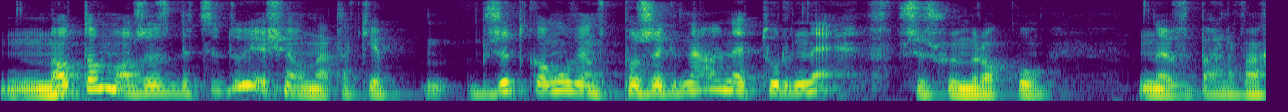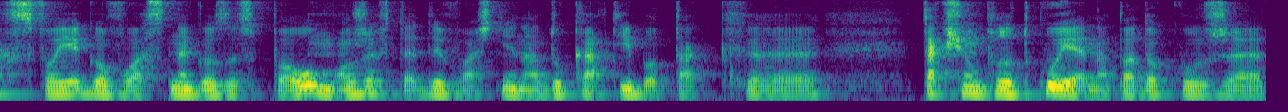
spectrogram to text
No to może zdecyduje się na takie, brzydko mówiąc, pożegnalne tournée w przyszłym roku w barwach swojego własnego zespołu. Może wtedy właśnie na Ducati, bo tak, e, tak się plotkuje na padoku, że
